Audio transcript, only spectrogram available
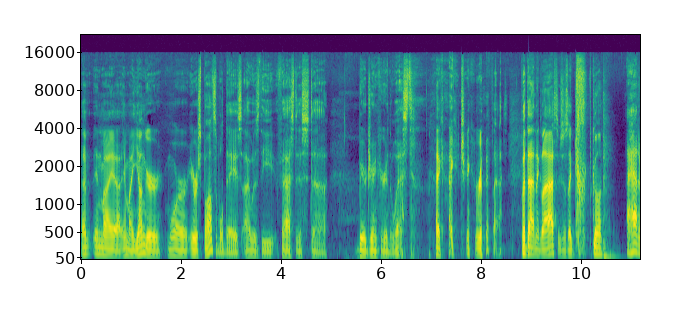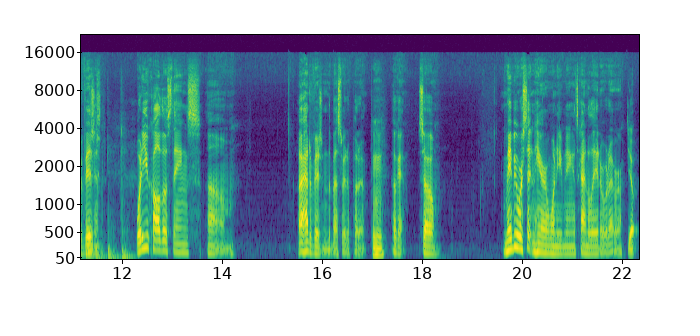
Um, in my uh, in my younger, more irresponsible days, I was the fastest uh, beer drinker in the West. like I could drink really fast. Put that in a glass. It was just like gone. I had a vision. What do you call those things? Um, I had a vision, the best way to put it. Mm-hmm. Okay. So maybe we're sitting here one evening, it's kind of late or whatever. Yep.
